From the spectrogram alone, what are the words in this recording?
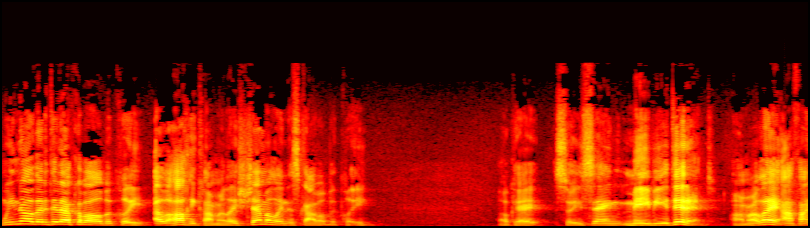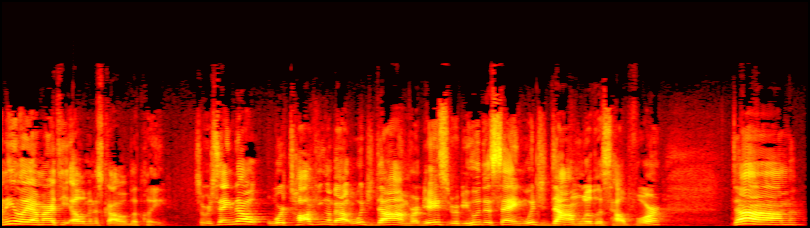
We know that it did have Kabbalah B'Kli. Elahachi Kamerle, Shemalei Niskabal B'Kli. Okay, so he's saying maybe it didn't. So we're saying no. We're talking about which dam. Rabbi, Rabbi Yehuda is saying which dam will this help for? Dam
